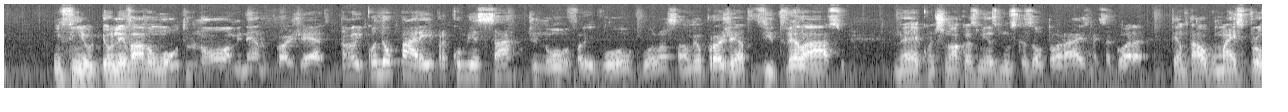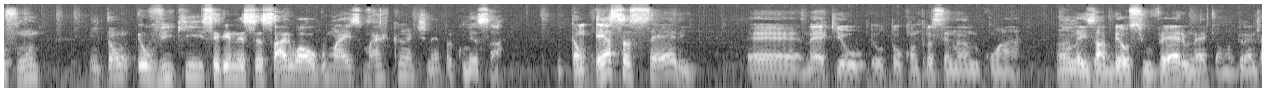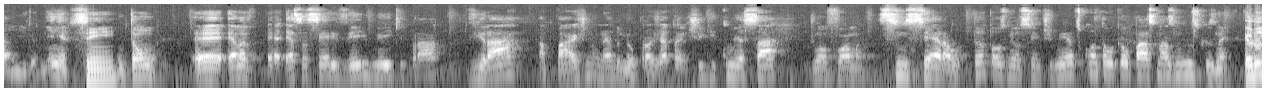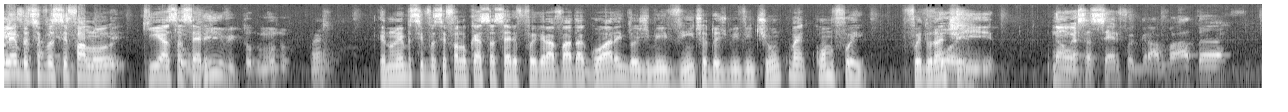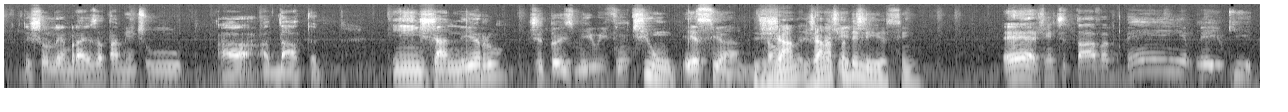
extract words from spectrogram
enfim, eu, eu, levava um outro nome, né, no projeto e tal, e quando eu parei para começar de novo, eu falei, vou, vou lançar o meu projeto Vitor Velácio, né, continuar com as minhas músicas autorais, mas agora tentar algo mais profundo. Então eu vi que seria necessário algo mais marcante, né, para começar. Então essa série, é, né, que eu eu tô contracenando com a Ana Isabel Silvério, né, que é uma grande amiga minha. Sim. Então é, ela, é, essa série veio meio que para virar a página, né, do meu projeto antigo e começar de uma forma sincera, tanto aos meus sentimentos quanto ao que eu passo nas músicas, né? Eu não lembro se você falou que, que essa que série. Vive, que todo mundo, né? Eu não lembro se você falou que essa série foi gravada agora, em 2020 ou 2021. Como, é, como foi? Foi durante. Foi... Não, essa série foi gravada. Deixa eu lembrar exatamente o, a, a data. Em janeiro de 2021, esse ano. Então, já já na gente, pandemia, sim. É, a gente tava bem meio que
